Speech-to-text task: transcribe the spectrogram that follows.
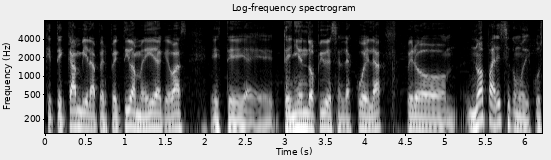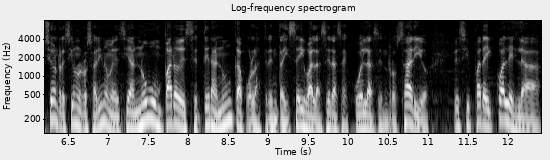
que te cambie la perspectiva a medida que vas este, eh, teniendo pibes en la escuela, pero no aparece como discusión. Recién un rosarino me decía, no hubo un paro de setera nunca por las 36 balaceras a escuelas en Rosario. Yo decía, para, ¿y cuál es la,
